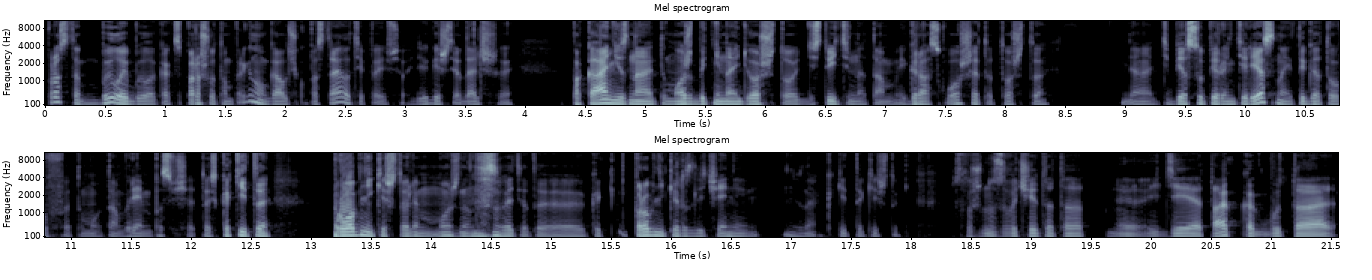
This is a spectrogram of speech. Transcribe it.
просто было и было, как с парашютом прыгнул, галочку поставил, типа, и все, двигаешься дальше. Пока, не знаю, ты, может быть, не найдешь, что действительно там игра сквош — это то, что э, тебе супер интересно, и ты готов этому там время посвящать. То есть какие-то пробники, что ли, можно назвать это, как, пробники развлечений, не знаю, какие-то такие штуки. Слушай, ну звучит эта э, идея так, как будто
